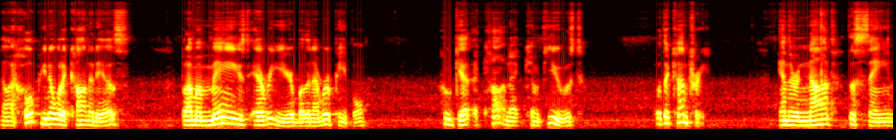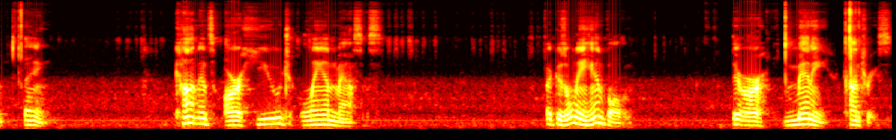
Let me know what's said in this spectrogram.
Now, I hope you know what a continent is. But I'm amazed every year by the number of people who get a continent confused with a country. And they're not the same thing. Continents are huge land masses. In fact, there's only a handful of them. There are many countries.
